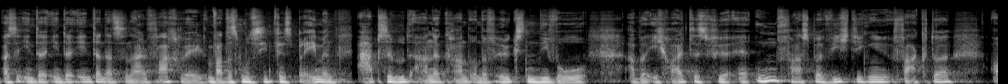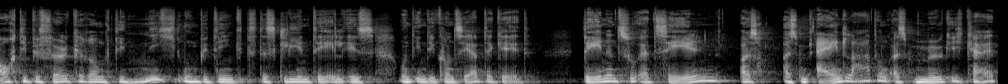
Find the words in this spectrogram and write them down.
Also in der, in der internationalen Fachwelt war das Musikfest Bremen absolut anerkannt und auf höchstem Niveau. Aber ich halte es für einen unfassbar wichtigen Faktor, auch die Bevölkerung, die nicht unbedingt das Klientel ist und in die Konzerte geht, denen zu erzählen, als als Einladung, als Möglichkeit,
